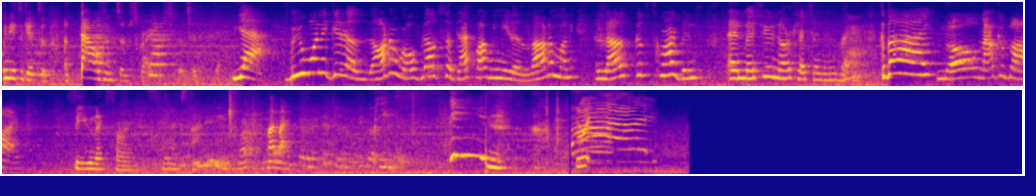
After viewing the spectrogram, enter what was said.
We need to get to a thousand subscribers for today. Yeah, we want to get a lot of Roblox, so that's why we need a lot of money, a lot of subscribers, and make sure your notification is button. Goodbye. No, not goodbye. See you next time. See you next time. Bye bye. Peace. please.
